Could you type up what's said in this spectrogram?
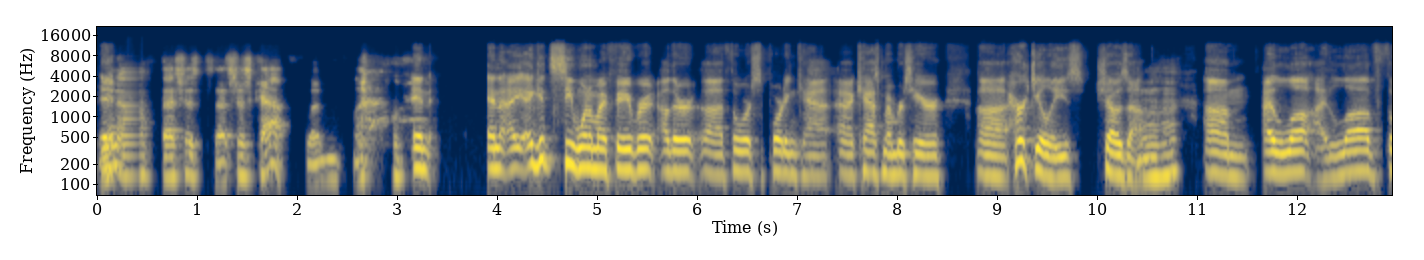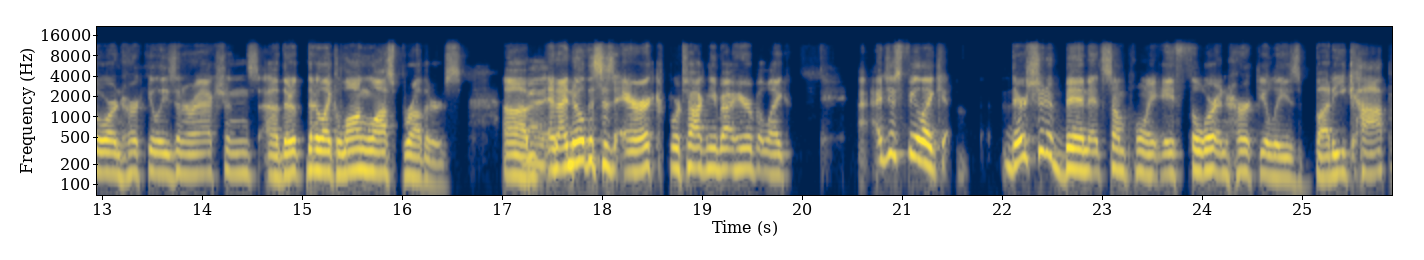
you it, know, that's just that's just Cap. and and I, I, get to see one of my favorite other uh, Thor supporting cast, uh, cast members here. Uh, Hercules shows up. Mm-hmm. Um, I love I love Thor and Hercules interactions. Uh, they're they're like long lost brothers. Um, right. And I know this is Eric we're talking about here, but like I just feel like there should have been at some point a Thor and Hercules buddy cop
